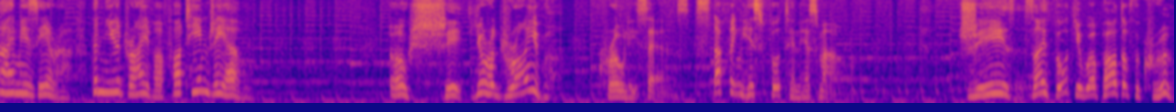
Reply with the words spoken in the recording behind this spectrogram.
I'm Azira, the new driver for Team GO. Oh shit, you're a driver! Crowley says, stuffing his foot in his mouth. Jesus, I thought you were part of the crew.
